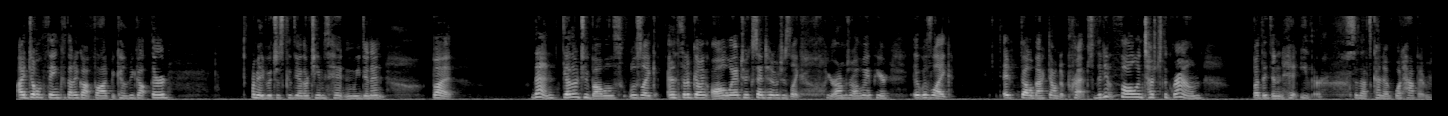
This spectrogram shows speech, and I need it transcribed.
I don't think that I got fought because we got third. Or maybe it's just because the other teams hit and we didn't. But then the other two bobbles was like instead of going all the way up to extension, which is like your arms are all the way up here, it was like it fell back down to prep. So they didn't fall and touch the ground, but they didn't hit either. So that's kind of what happened.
